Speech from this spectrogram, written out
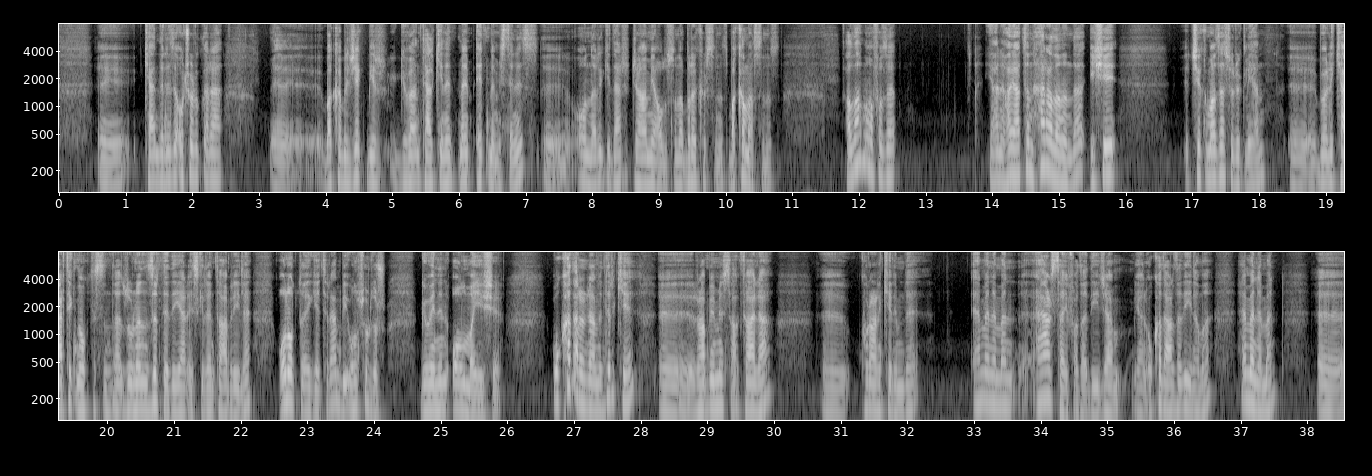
E, kendinize o çocuklara e, bakabilecek bir güven telkin etme, etmemişseniz e, onları gider cami avlusuna bırakırsınız. Bakamazsınız. Allah muhafaza yani hayatın her alanında işi çıkmaza sürükleyen e, böyle kertik noktasında zurnanın zırt dediği yer eskilerin tabiriyle o noktaya getiren bir unsurdur. Güvenin olmayışı. O kadar önemlidir ki Rabbimiz Hak Teala Kur'an-ı Kerim'de hemen hemen her sayfada diyeceğim yani o kadar da değil ama hemen hemen e,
